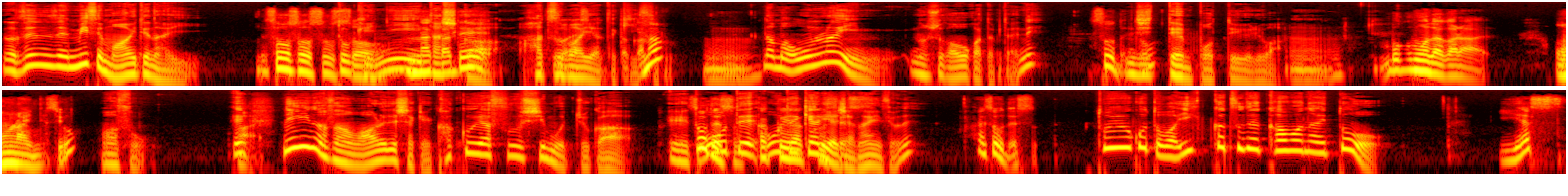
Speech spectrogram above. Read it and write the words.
だから全然店も開いてないそうそうそうそう。時に確か、発売やった気がする。うん、らまあオンラインの人が多かったみたいね。そうだよ実。店舗っていうよりは。うん、僕もだから、オンラインですよ。あ、そう。え、はいニーナさんはあれでしたっけ？格安シムっていうか、えっ、と、そうです大手、大手キャリアじゃないんですよね？はい、そうです。ということは、一括で買わないと Yes,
